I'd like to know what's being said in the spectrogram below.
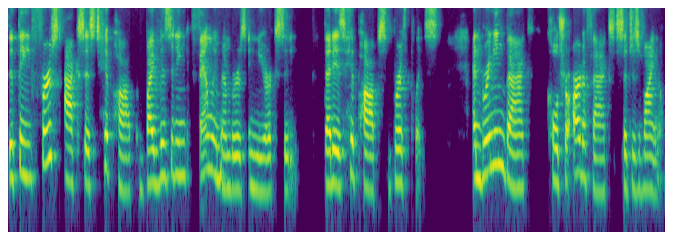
that they first accessed hip hop by visiting family members in New York City, that is hip hop's birthplace, and bringing back cultural artifacts such as vinyl.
